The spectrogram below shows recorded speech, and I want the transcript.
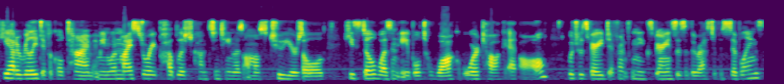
He had a really difficult time. I mean, when my story published, Constantine was almost two years old. He still wasn't able to walk or talk at all which was very different from the experiences of the rest of his siblings.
